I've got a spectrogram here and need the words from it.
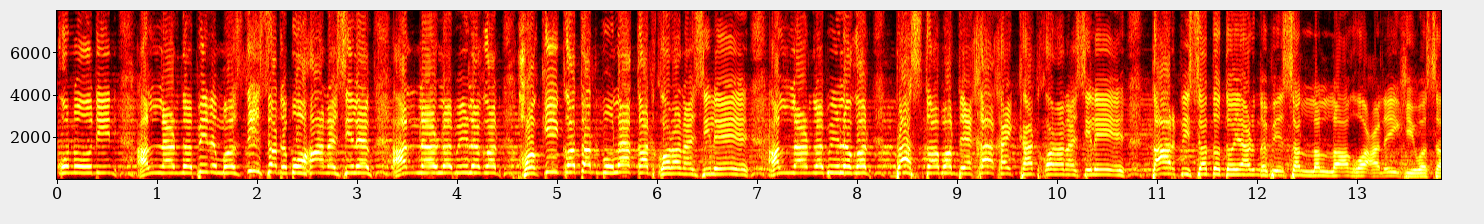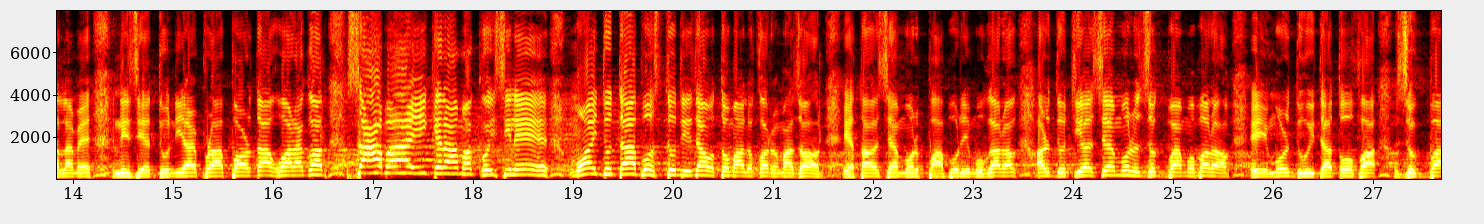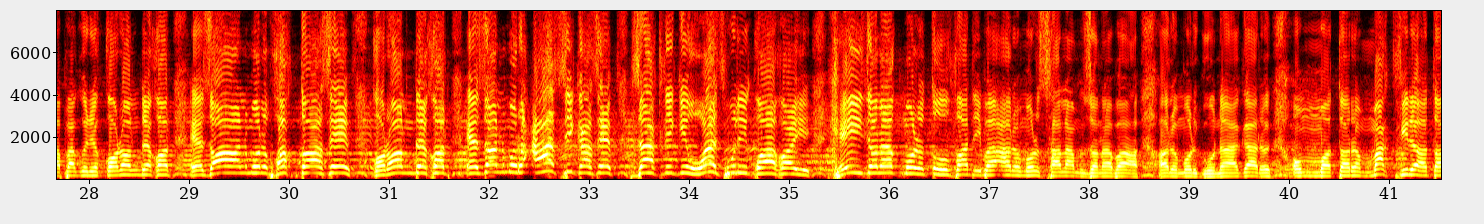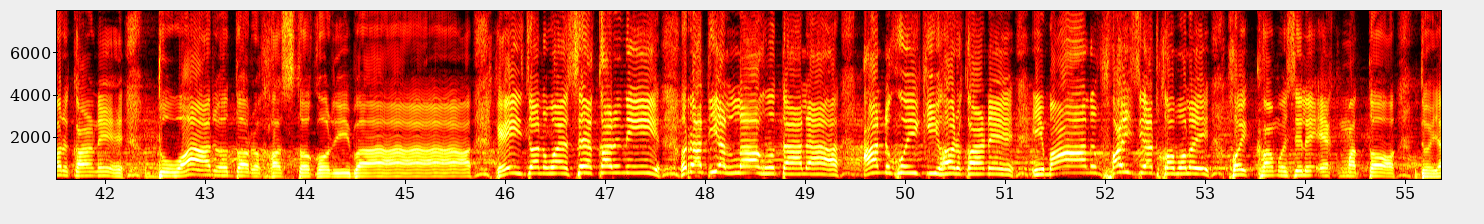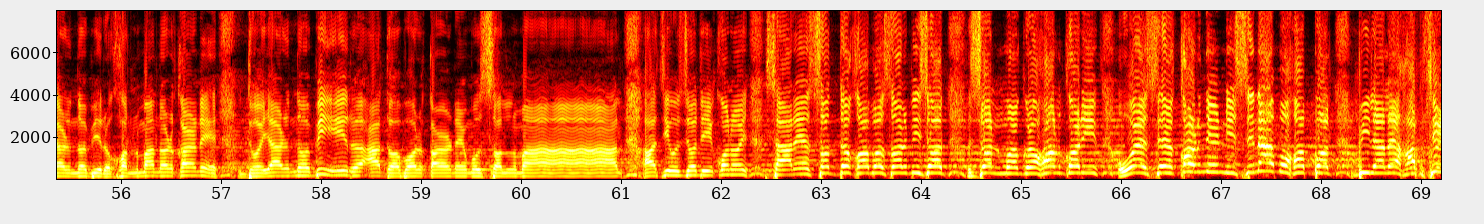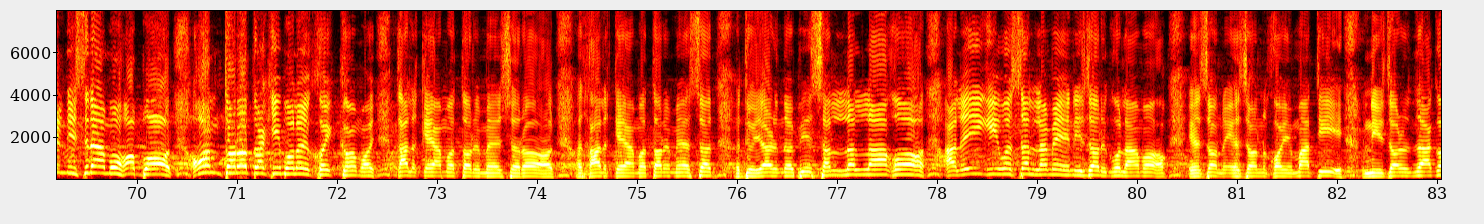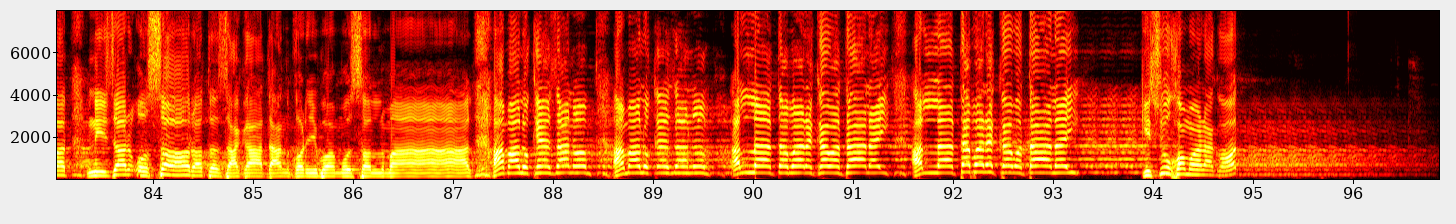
কোনোদিন আল্লাহৰ নবীৰ মজলিছত বহা নাছিলে আল্লাহৰ নবীৰ লগত হকীকতত মোলাকাত কৰা নাছিলে আল্লাহৰ নবীৰ লগত বাস্তৱত দেখা সাক্ষাৎ কৰা নাছিলে তাৰপিছতো দয়াৰ নবী সাল্লাল্লাহু আলাইহি ওয়াসাল্লামে নিজে দুনিয়াৰ পৰা পৰ্দা হোৱাৰ আগত চাহাবাই কেৰামক কৈছিলে মই দুটা বস্তু দি যাওঁ তোমালোকৰ মাজত। এটা হৈছে মোৰ পাপুৰি মুবাৰক আৰু দ্বিতীয় হৈছে মোৰ জুব্বা মুবাৰক। এই মোৰ দুইটা তোফা জুব্বা পাগুৰি কৰণ দেশত এজন মোৰ ভক্ত আছে, কৰণ দেশত এজন মোৰ আশিক আছে, যাক নেকি ৱাজ বুলি কোৱা হয়। সেইজনক মোৰ তোফা দিবা আৰু মোৰ চালাম জনাবা আৰু মোৰ গুণাগাৰ উম্মতৰ মাগফিৰতৰ কাৰণে দুৱাৰ দৰখাস্ত কৰিবা সেইজন ৱাছে কৰ্ণী ৰাধি আল্লাহ তালা আনকৈ কিহৰ কাৰণে ইমান ফৈজিয়াত ক'বলৈ সক্ষম হৈছিলে একমাত্ৰ দয়াৰ নবীৰ সন্মানৰ কাৰণে দয়াৰ নবীৰ আদবৰ কাৰণে মুছলমান আজিও যদি কোনো চাৰে চৈধ্যশ বছৰ পিছত জন্মগ্ৰহণ কৰি ৱেছে কৰ্ণীৰ নিচিনা মহব্বত, বিলালে হাফচিৰ নিচিনা মহব্বত অন্তৰত ৰাখিবলৈ সক্ষম হয়। কাল কেয়ামতৰ মেচৰত কাল কেয়ামতৰ মেচত দয়াৰ নবী সাল্লাল্লাহু আলাইহি ওয়াসাল্লামে নিজৰ গোলামক এজন এজনকৈ মাতি নিজৰ জাগত নিজৰ ওচৰত জাগা দান কৰিব মুছলমান আমালোকে জানো আমালোকে জানো, আল্লাহ তাবাৰকা ওয়া তাআলাই, আল্লাহ তাবাৰকা ওয়া তাআলাই কিছু সময়ৰ আগত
